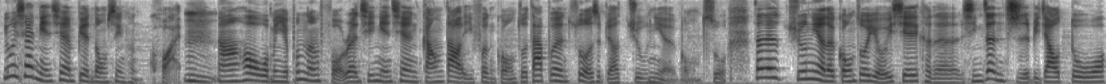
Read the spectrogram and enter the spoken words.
因为现在年轻人变动性很快，嗯，然后我们也不能否认，其实年轻人刚到一份工作，大部分做的是比较 junior 的工作。但在 junior 的工作，有一些可能行政职比较多，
